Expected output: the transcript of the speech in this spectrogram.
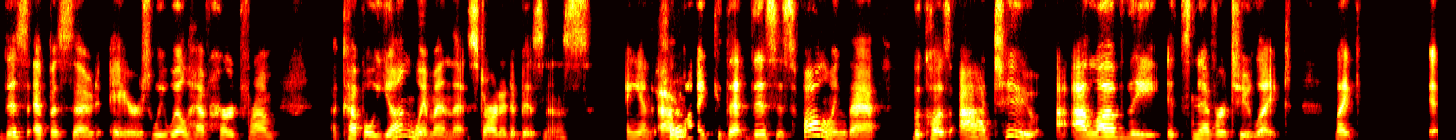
this episode airs, we will have heard from a couple young women that started a business. And Sure. I like that this is following that because I too, I love the it's never too late. Like eh,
